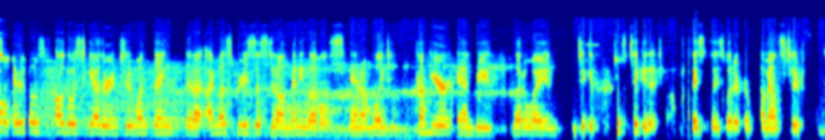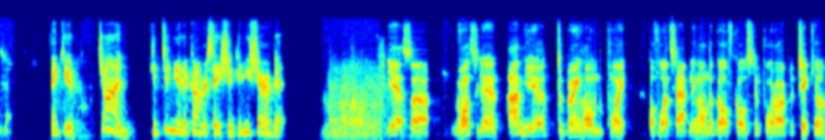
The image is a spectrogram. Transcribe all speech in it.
All, it goes, all goes together into one thing that I, I must resist it on many levels, and I'm willing to come here and be led away and ticket, just ticketed, basically is what it amounts to. Thank you. John, continue the conversation. Can you share a bit? Yes, uh, once again, I'm here to bring home the point of what's happening on the Gulf Coast and Port Arthur in particular,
